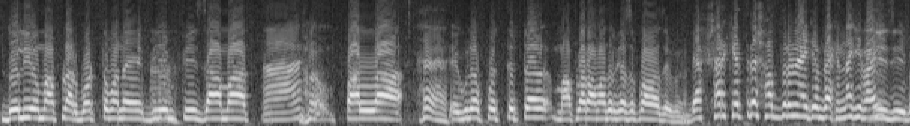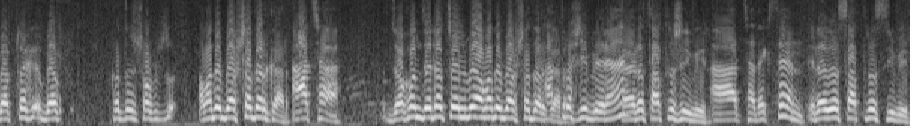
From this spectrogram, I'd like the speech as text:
দলীয় মাফলার বর্তমানে বিএমপি জামাত হ্যাঁ। পাল্লা হ্যাঁ। এগুলো প্রত্যেকটা মাফলার আমাদের কাছে পাওয়া যাবে। ব্যবসার ক্ষেত্রে সব ধরনের আইটেম রাখেন নাকি ভাই? জি জি ব্যবসা কত সব আমাদের ব্যবসা দরকার। আচ্ছা। যখন যেটা চলবে আমাদের ব্যবসা দরকার। ছাত্র শিবির হ্যাঁ? হ্যাঁ, এটা ছাত্র শিবির। আচ্ছা দেখছেন? এটা হলো ছাত্র শিবির।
